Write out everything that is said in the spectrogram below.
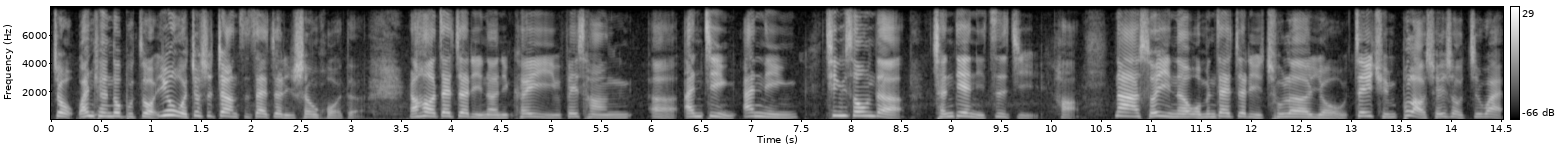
就完全都不做。因为我就是这样子在这里生活的。然后在这里呢，你可以非常呃安静、安宁、轻松的沉淀你自己。好。那所以呢，我们在这里除了有这一群不老水手之外，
